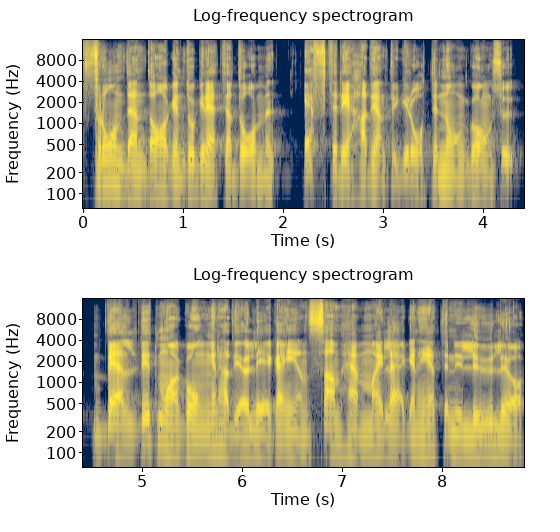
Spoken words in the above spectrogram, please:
från den dagen, då grät jag då, men efter det hade jag inte gråtit någon gång. Så väldigt många gånger hade jag legat ensam hemma i lägenheten i Luleå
